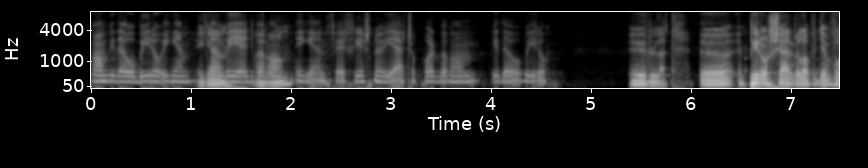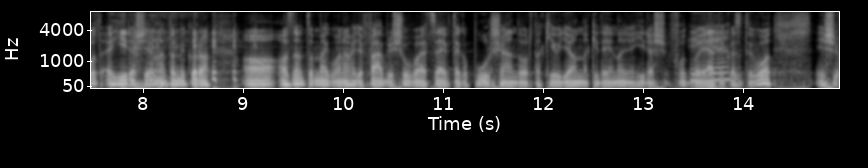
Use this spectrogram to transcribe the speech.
Van videóbíró, igen. igen? NBA-1-ben van. van. Igen, férfi és női átcsoportban van videóbíró. Őrület. Piros-sárga lap, ugye volt egy híres jelenet, amikor a, a, az nem tudom megvan hogy a Fábri Show-val a Pul Sándort, aki ugye annak idején nagyon híres fotballjátékvezető volt, és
